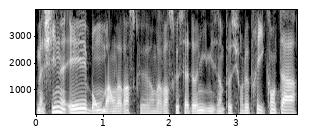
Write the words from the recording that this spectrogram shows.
machines. Et bon, bah, on, va voir ce que, on va voir ce que ça donne. Ils misent un peu sur le prix. Quant à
